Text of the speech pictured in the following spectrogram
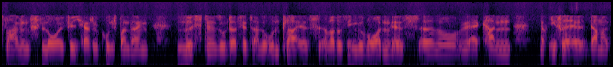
zwangsläufig Herschel Kuhnspann sein müsste, so dass jetzt also unklar ist, was aus ihm geworden ist. Also er kann nach Israel, damals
